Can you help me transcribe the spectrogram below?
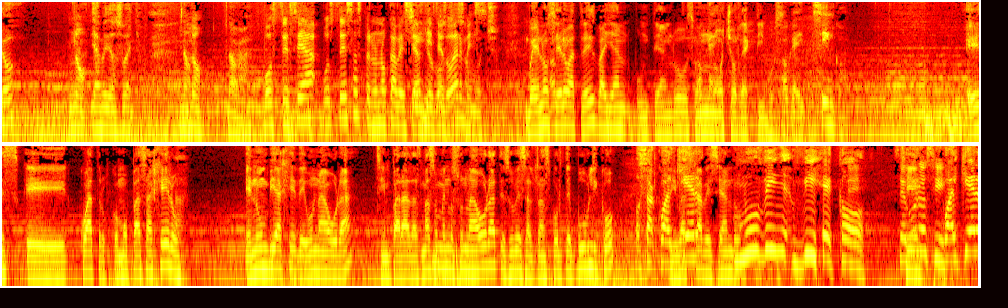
No. Ya me dio sueño. No. No. No. Bostecea, bostezas, pero no cabeceas Sí, ni te duermes. mucho. Bueno, 0 a 3, vayan punteando, son Ok. ocho reactivos. Ok, cinco. es eh, cuatro, como pasajero. Ah. En un viaje de una hora, sin paradas, más o menos una hora, te subes al transporte público. O sea, y vas cualquier cabeceando. moving vehicle. Seguro sí. Cualquier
